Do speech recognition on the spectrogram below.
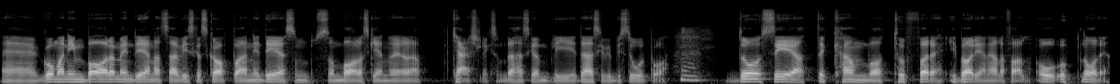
Eh, går man in bara med idén att så här, vi ska skapa en idé som, som bara ska generera cash, liksom. det, här ska bli, det här ska vi bli stor på. Mm. Då ser jag att det kan vara tuffare i början i alla fall att uppnå det.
